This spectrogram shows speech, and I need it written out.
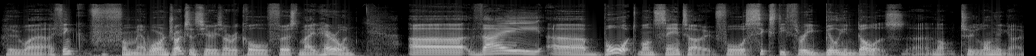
who uh, I think from our War on Drugs and series, I recall first made heroin, uh, they uh, bought Monsanto for $63 billion uh, not too long ago.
